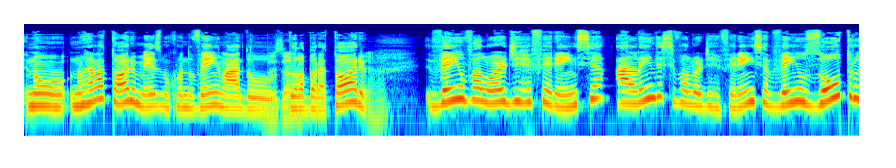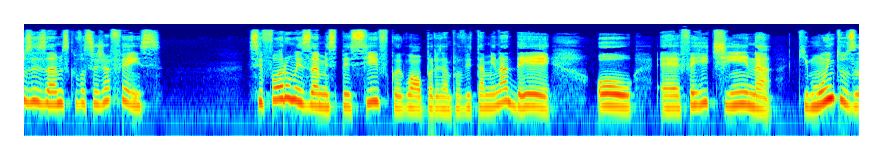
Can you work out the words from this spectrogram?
no, no relatório mesmo, quando vem lá Do do, do laboratório, Uhum. vem o valor de referência. Além desse valor de referência, vem os outros exames que você já fez. Se for um exame específico, igual, por exemplo, vitamina D ou é, ferritina, que muitos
